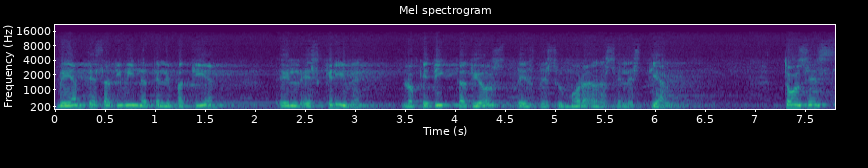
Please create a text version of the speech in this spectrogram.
Mediante esa divina telepatía, él escribe lo que dicta Dios desde su morada celestial. Entonces,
